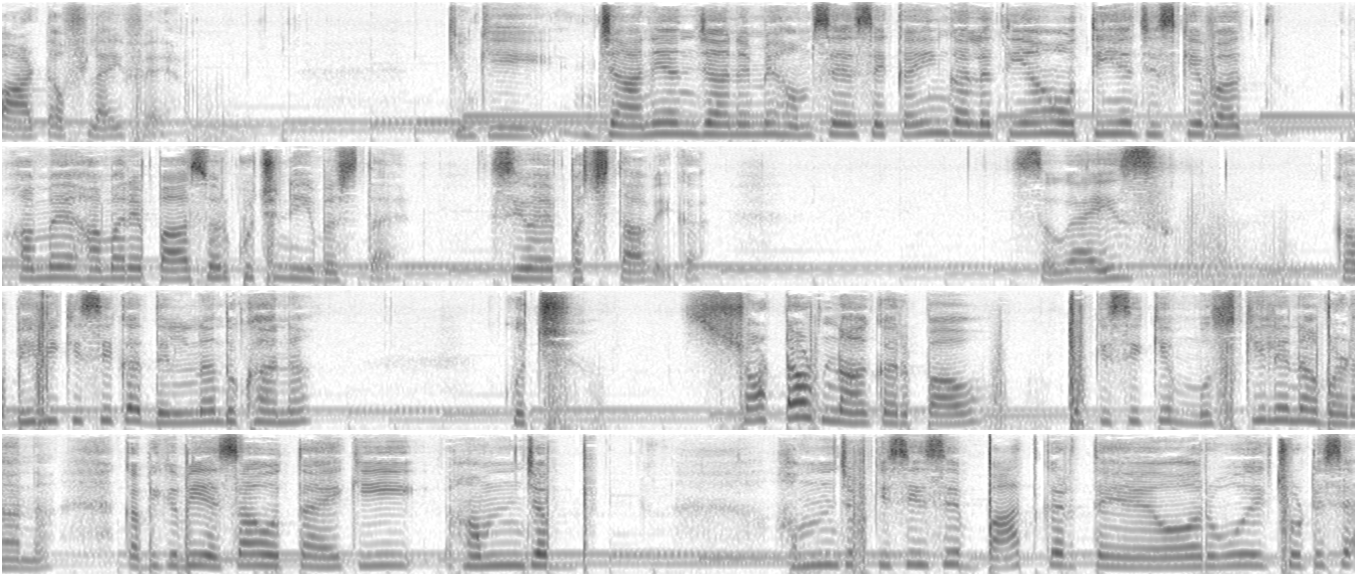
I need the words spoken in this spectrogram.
पार्ट ऑफ़ लाइफ है। क्योंकि जाने अनजाने में हमसे ऐसे कई गलतियाँ होती हैं जिसके बाद हमें, हमारे पास और कुछ नहीं बचता है, सिवाय पछतावे का। सो so गाइज़ कभी भी किसी का दिल ना दुखाना, कुछ शॉर्ट आउट ना कर पाओ तो किसी के मुश्किलें ना बढ़ाना। कभी कभी ऐसा होता है कि हम जब हम जब किसी से बात करते हैं और वो एक छोटे से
